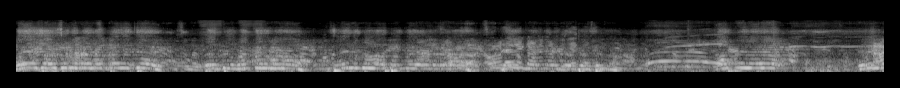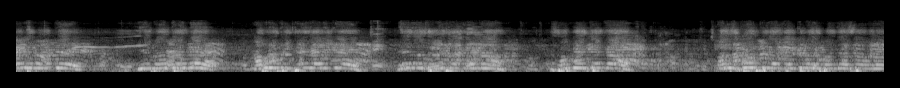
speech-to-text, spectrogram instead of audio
వైఎస్ఆర్ కుటుంబాన్ని అభిమానిస్తే ప్రతి ఒక్కరు కూడా సైనికుల్లో పనిచేయాలని కూడా నేను తెలియజేస్తున్నాను. ఆత్మీయులారా, తెలియజేయడానికి ఈ ప్రాంతాన్ని అభివృద్ధి చేయడానికి నేను సంతోషంగా సంయుక్తంగా మనస్ఫూర్తిగా కట్టుబడి పనిచేస్తామని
